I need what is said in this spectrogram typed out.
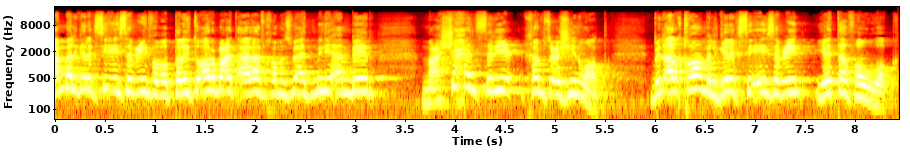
أما ال Galaxy A70 فبطاريته 4500 ملي امبير مع شحن سريع 25 واط. بالأرقام ال Galaxy A70 يتفوق.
